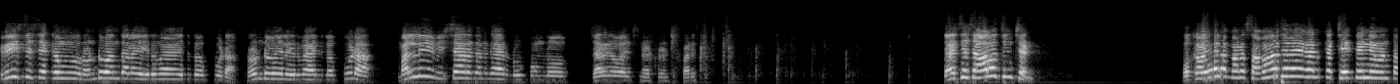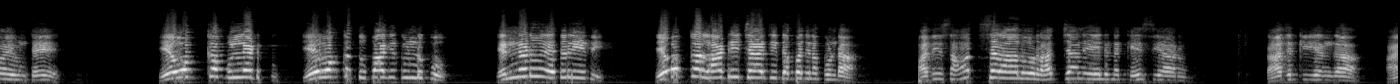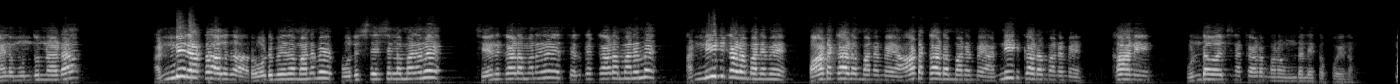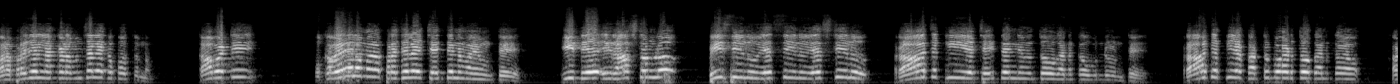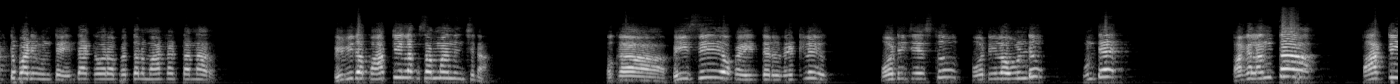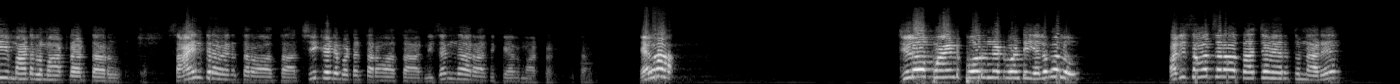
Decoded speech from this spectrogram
క్రీస్తు శకము రెండు వందల ఇరవై ఐదులో కూడా రెండు వేల ఇరవై ఐదులో కూడా మళ్ళీ విశారదన్ గారి రూపంలో జరగవలసినటువంటి పరిస్థితి. దయచేసి ఆలోచించండి. ఒకవేళ మన సమాజమే కనుక చైతన్యవంతమై ఉంటే ఏ ఒక్క బుల్లెట్కు ఏ ఒక్క తుపాకీ గుండుకు ఎన్నడూ ఎదురీది ఏ ఒక్క లాటరీ ఛార్జీ దెబ్బతినకుండా పది సంవత్సరాలు రాజ్యాన్ని ఏలిన కేసీఆర్ రాజకీయంగా ఆయన ముందున్నాడా? అన్ని రకాలుగా రోడ్డు మీద మనమే పోలీస్ స్టేషన్ల మనమే చేనుకాడ మనమే సిలక మనమే అన్నిటికాడ మనమే పాటకాడ మనమే ఆటకాడ మనమే అన్నిటికాడ మనమే. కానీ ఉండవలసిన కాడ మనం ఉండలేకపోయినాం. మన ప్రజల్ని అక్కడ ఉంచలేకపోతున్నాం. కాబట్టి ఒకవేళ మన ప్రజలే చైతన్యమై ఉంటే ఈ దే ఈ రాష్ట్రంలో బీసీలు ఎస్సీలు ఎస్టీలు రాజకీయ చైతన్యంతో గనక ఉండి ఉంటే రాజకీయ కట్టుబాటుతో గనక కట్టుబడి ఉంటే ఇందాక ఎవరో పెద్దలు మాట్లాడుతున్నారు. వివిధ పార్టీలకు సంబంధించిన ఒక బీసీ ఒక ఇద్దరు రెట్లు పోటీ చేస్తూ పోటీలో ఉండు ఉంటే పగలంతా పార్టీ మాటలు మాట్లాడతారు. సాయంత్రం అయిన తర్వాత చీకటి పడ్డ తర్వాత నిజంగా రాజకీయాలు మాట్లాడుతుంటారు ఎలా? జీరో పాయింట్ ఫోర్ ఉన్నటువంటి ఎలుమలు పది సంవత్సరాలు రాజ్యం ఏరుతున్నారే?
